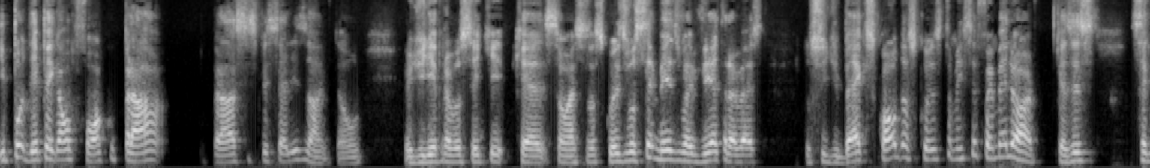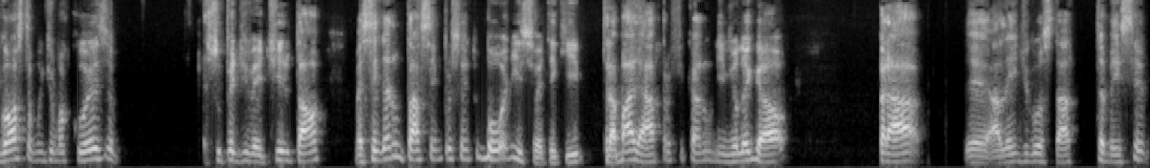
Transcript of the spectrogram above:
e poder pegar um foco para se especializar. Então, eu diria para você que, que é, são essas as coisas. Você mesmo vai ver através dos feedbacks qual das coisas também você foi melhor. Porque às vezes você gosta muito de uma coisa, é super divertido e tal, mas você ainda não está 100% boa nisso. Vai ter que trabalhar para ficar num nível legal, para, é, além de gostar, também, ser,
